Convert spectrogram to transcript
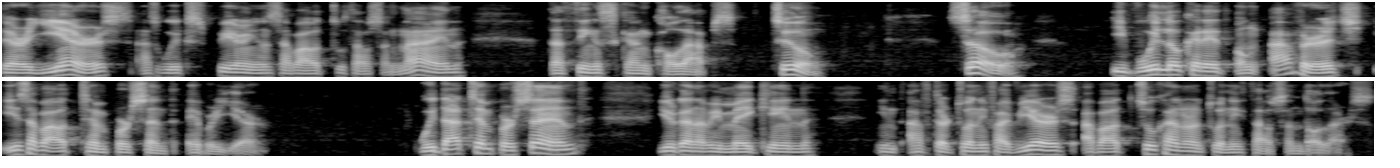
there are years, as we experienced about 2009, that things can collapse too. So, if we look at it on average, it's about 10% every year. With that 10%, you're gonna be making in after 25 years about $220,000.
